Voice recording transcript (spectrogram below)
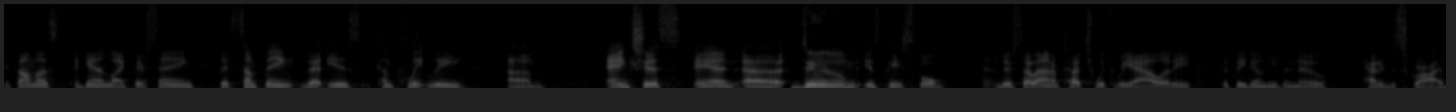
it's almost, again, like they're saying that something that is completely um, anxious and uh, doomed is peaceful. They're so out of touch with reality that they don't even know how to describe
